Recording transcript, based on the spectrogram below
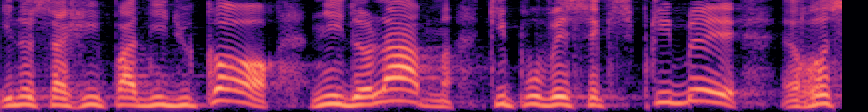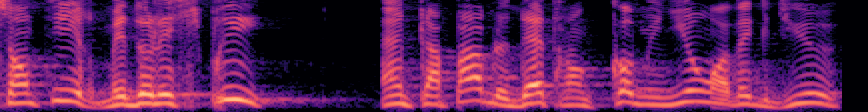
il ne s'agit pas ni du corps, ni de l'âme qui pouvait s'exprimer, ressentir, mais de l'esprit incapable d'être en communion avec Dieu.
